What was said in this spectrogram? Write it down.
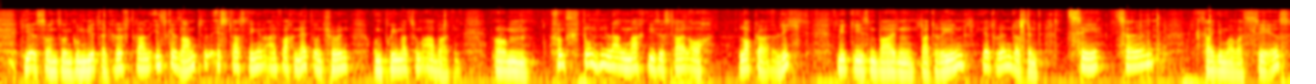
Hier ist so ein, so ein gummierter Griff dran. Insgesamt ist das Ding einfach nett und schön und prima zum Arbeiten. Ähm, fünf Stunden lang macht dieses Teil auch locker Licht mit diesen beiden Batterien hier drin. Das sind C-Zellen. Ich zeige Ihnen mal, was C ist.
